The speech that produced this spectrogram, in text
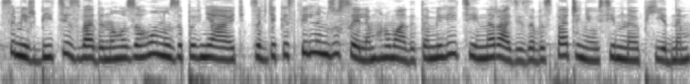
Самі ж бійці зведеного загону запевняють, завдяки спільним зусиллям громади та міліції наразі забезпечені усім необхідним.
